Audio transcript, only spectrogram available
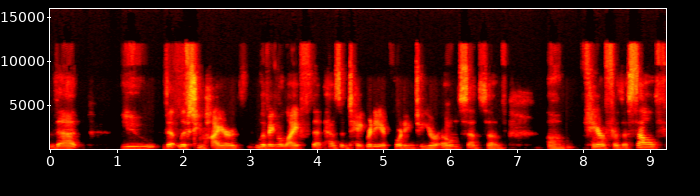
that you that lifts you higher living a life that has integrity according to your own sense of um, care for the self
